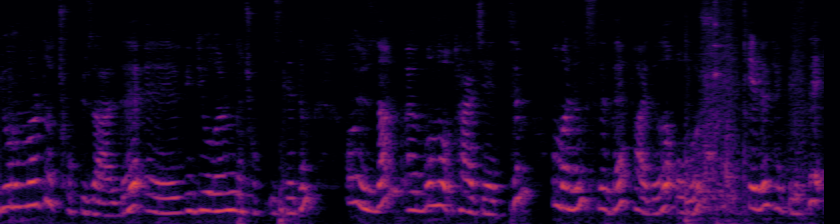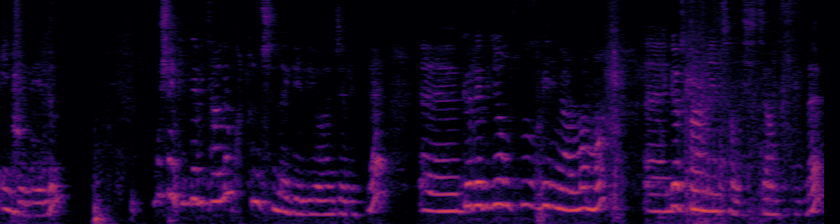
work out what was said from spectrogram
yorumları da çok güzeldi. E, videolarını da çok izledim. O yüzden e, bunu tercih ettim. Umarım size de faydalı olur. Gelin hep birlikte inceleyelim. Bu şekilde bir tane kutunun içinde geliyor öncelikle. E, görebiliyor musunuz bilmiyorum ama e, göstermeye çalışacağım size.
